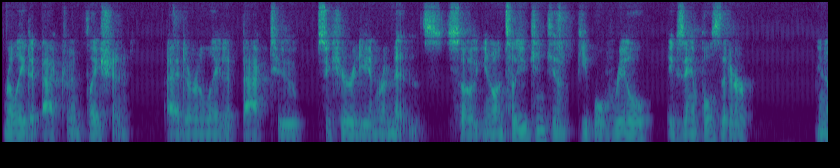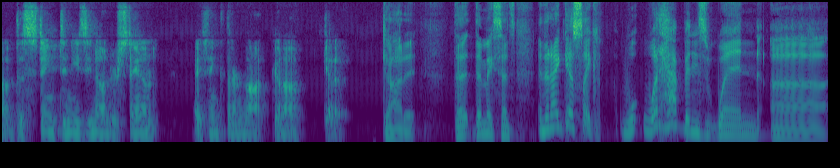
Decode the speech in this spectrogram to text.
relate it back to inflation. I had to relate it back to security and remittance. So, you know, until you can give people real examples that are, you know, distinct and easy to understand, I think they're not going to get it. Got it. That that makes sense. And then I guess like w- what happens when uh,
